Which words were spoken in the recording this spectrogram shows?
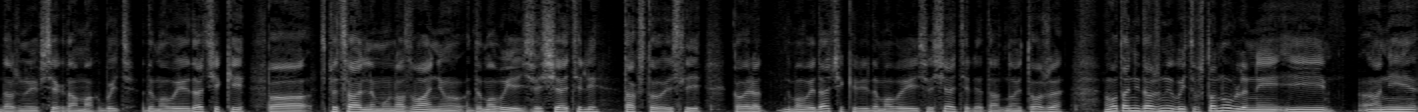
должны в всех домах быть дымовые датчики по специальному названию дымовые извещатели. Так что, если говорят дымовые датчики или дымовые извещатели, это одно и то же. Вот они должны быть установлены, и они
